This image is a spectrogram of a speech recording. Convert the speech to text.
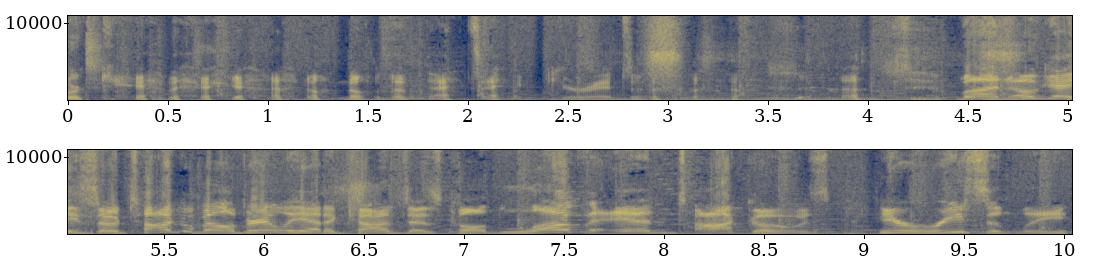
organic. I don't know that that's accurate. but okay, so Taco Bell apparently had a contest called Love and Tacos here recently,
